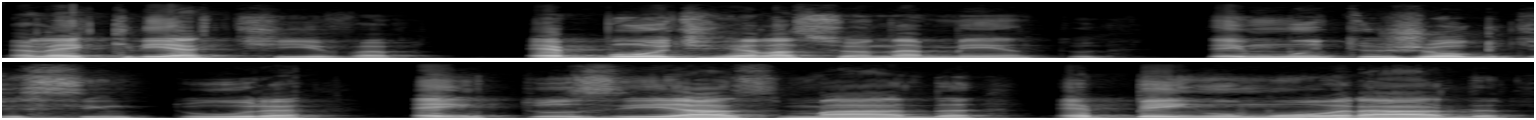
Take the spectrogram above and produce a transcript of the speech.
Ela é criativa, é boa de relacionamento, tem muito jogo de cintura, é entusiasmada, é bem-humorada,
